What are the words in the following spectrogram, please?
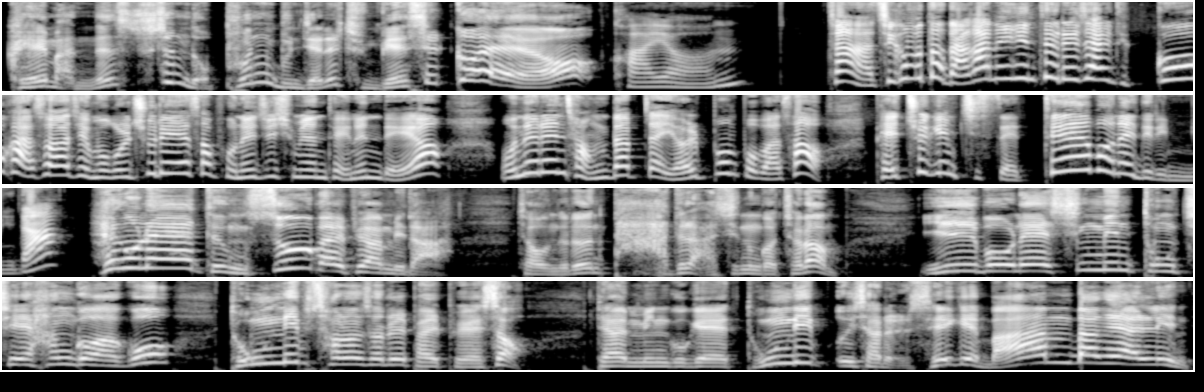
그에 맞는 수준 높은 문제를 준비했을 거예요. 과연? 자, 지금부터 나가는 힌트를 잘 듣고 가수와 제목을 추리해서 보내주시면 되는데요. 오늘은 정답자 10분 뽑아서 배추김치 세트 보내드립니다. 행운의 등수 발표합니다. 자, 오늘은 다들 아시는 것처럼 일본의 식민 통치에 항거하고 독립 선언서를 발표해서 대한민국의 독립 의사를 세계 만방에 알린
